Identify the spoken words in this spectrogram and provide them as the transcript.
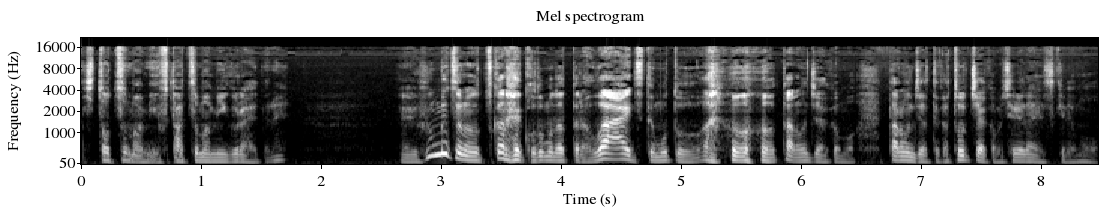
一つまみ二つまみぐらいでね。え、分別のつかない子供だったら「わーい!」っつってもっとあの 頼んじゃうかも頼んじゃうっていうか取っちゃうかもしれないですけども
